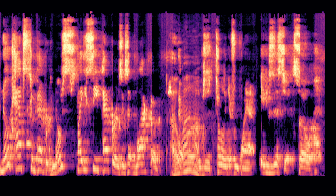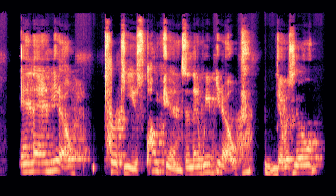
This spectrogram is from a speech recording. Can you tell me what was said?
no capsicum peppers, no spicy peppers except black pepper, Oh, pepper wow. which is a totally different plant, existed. So, and then, you know, turkeys, pumpkins, and then we, you know, there was no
